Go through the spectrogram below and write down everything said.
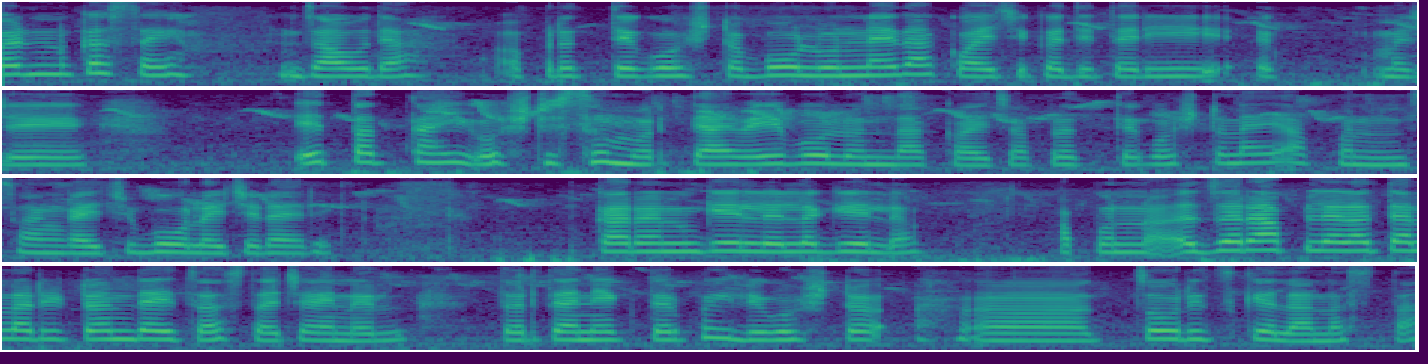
पण कसं आहे जाऊ द्या. प्रत्येक गोष्ट बोलून नाही दाखवायची कधीतरी. म्हणजे येतात काही गोष्टी समोर त्यावेळी बोलून दाखवायच्या. प्रत्येक गोष्ट नाही आपण सांगायची बोलायची डायरेक्ट कारण गेलेलं गेलं. आपण जर आपल्याला त्याला रिटर्न द्यायचा असता चॅनल तर त्याने एकतर पहिली गोष्ट चोरीच केला नसता.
